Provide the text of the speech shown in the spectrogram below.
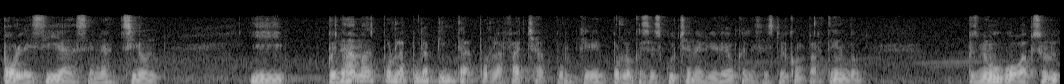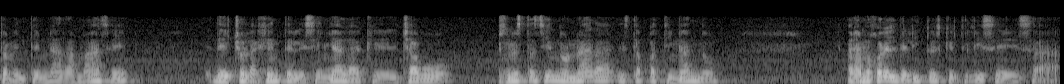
policías en acción y pues nada más por la pura pinta, por la facha, porque por lo que se escucha en el video que les estoy compartiendo, pues no hubo absolutamente nada más, ¿eh? De hecho, la gente le señala que el chavo pues no está haciendo nada, está patinando. A lo mejor el delito es que utilice esa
